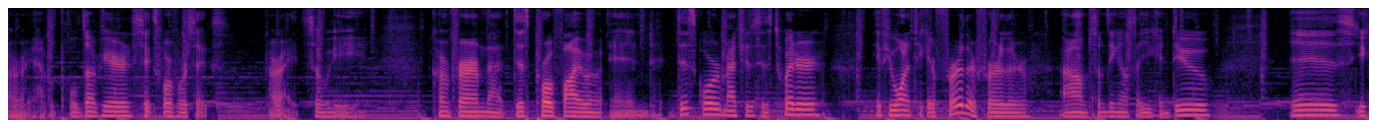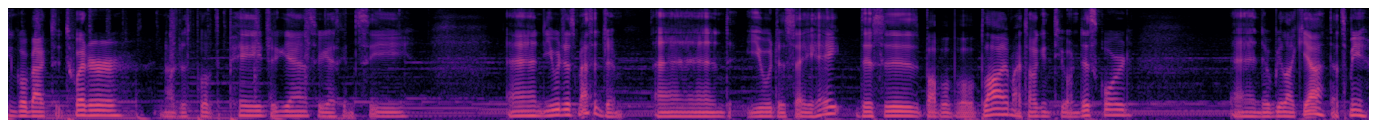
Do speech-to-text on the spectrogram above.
All right have it pulled up here 6446 all right so we confirm that this profile in discord matches his twitter. If you want to take it further further um, something else that you can do is you can go back to twitter. And i'll just pull up the page again so you guys can see. And you would just message him and you would just say hey this is blah blah blah blah. Am i talking to you on discord? And they'll be like yeah that's me.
